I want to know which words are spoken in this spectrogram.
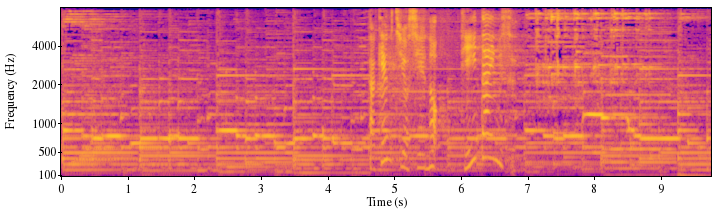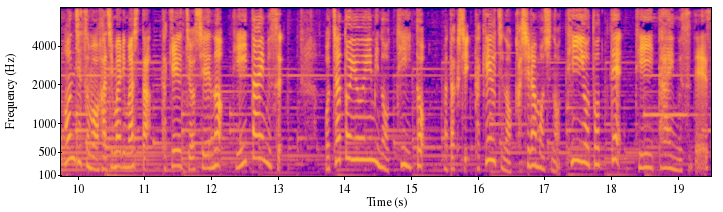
竹内義恵のティータイムス。本日も始まりました竹内義恵のティータイムス。お茶という意味のティと私竹内の頭文字の T を取ってティータイムスです。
